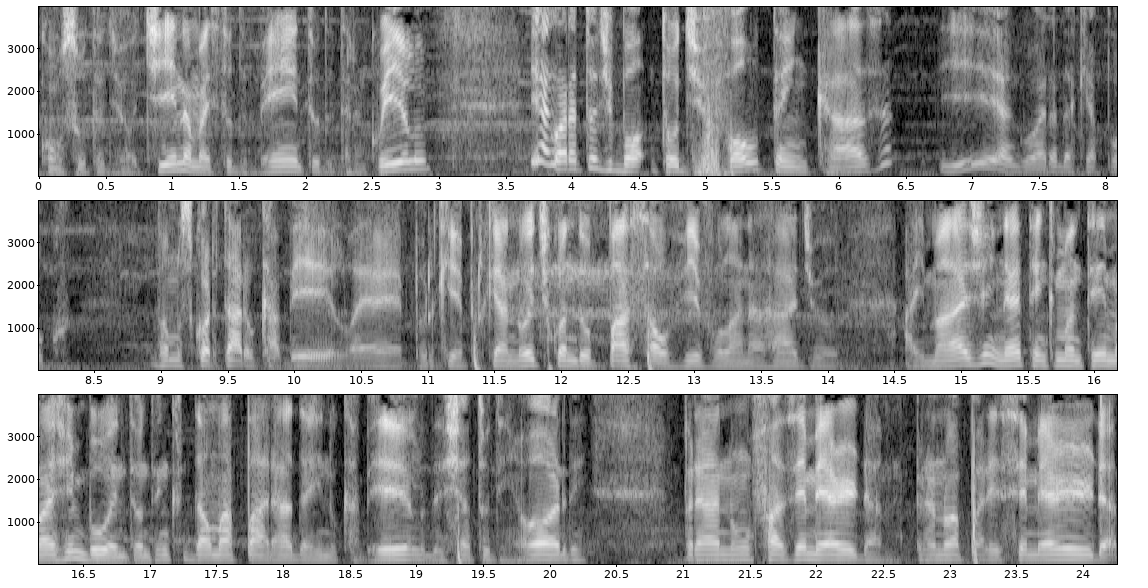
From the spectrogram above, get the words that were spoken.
consulta de rotina, mas tudo bem, tudo tranquilo. E agora tô de, tô de volta em casa e agora daqui a pouco vamos cortar o cabelo, é, por quê? Porque à noite quando passa ao vivo lá na rádio a imagem, né, tem que manter a imagem boa, então tem que dar uma parada aí no cabelo, deixar tudo em ordem, para não fazer merda, para não aparecer merda.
